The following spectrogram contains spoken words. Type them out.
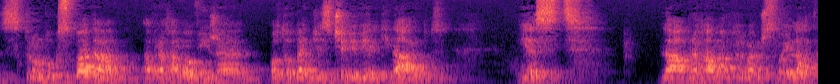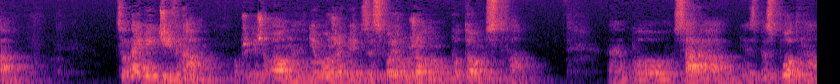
z którą Bóg składa Abrahamowi, że oto będzie z ciebie wielki naród, jest dla Abrahama, który ma już swoje lata, co najmniej dziwna, bo przecież on nie może mieć ze swoją żoną potomstwa. e, bo Sara jest bezpłodna.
